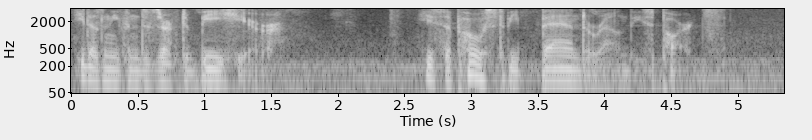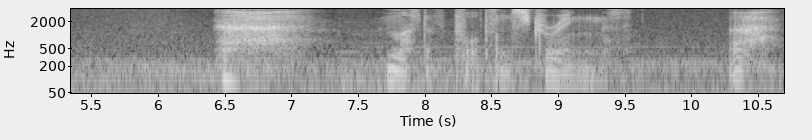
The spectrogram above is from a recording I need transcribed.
he doesn't even deserve to be here. He's supposed to be banned around these parts. Must have pulled some strings. Ugh,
